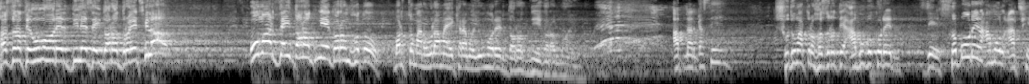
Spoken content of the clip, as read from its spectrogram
হজরতে উমরের দিলে যেই দরদ রয়েছিল, উমর যেই দরদ নিয়ে গরম হতো, বর্তমান ওলামা একরাম ওই উমরের দরদ নিয়ে গরম হয়। আপনার কাছে শুধুমাত্র হজরতে আবু বকরের যে সবরের আমল আছে,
